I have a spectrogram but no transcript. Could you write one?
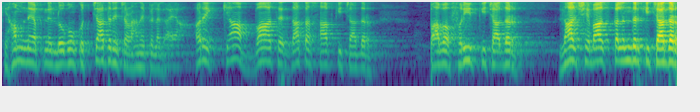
कि हमने अपने लोगों को चादरें चढ़ाने पे लगाया। अरे क्या बात है, दाता साहब की चादर, बाबा फरीद की चादर, लाल शहबाज कलंदर की चादर,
